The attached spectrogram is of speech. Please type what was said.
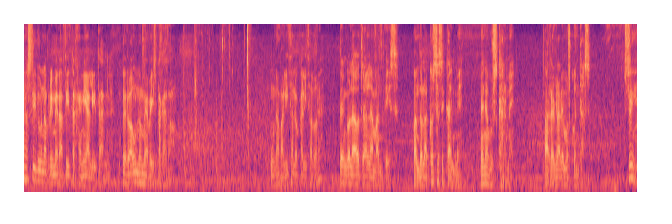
Ha sido una primera cita genial y tal, pero aún no me habéis pagado. ¿Una baliza localizadora? Tengo la otra en la mantis. Cuando la cosa se calme, ven a buscarme. Arreglaremos cuentas. Sí,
